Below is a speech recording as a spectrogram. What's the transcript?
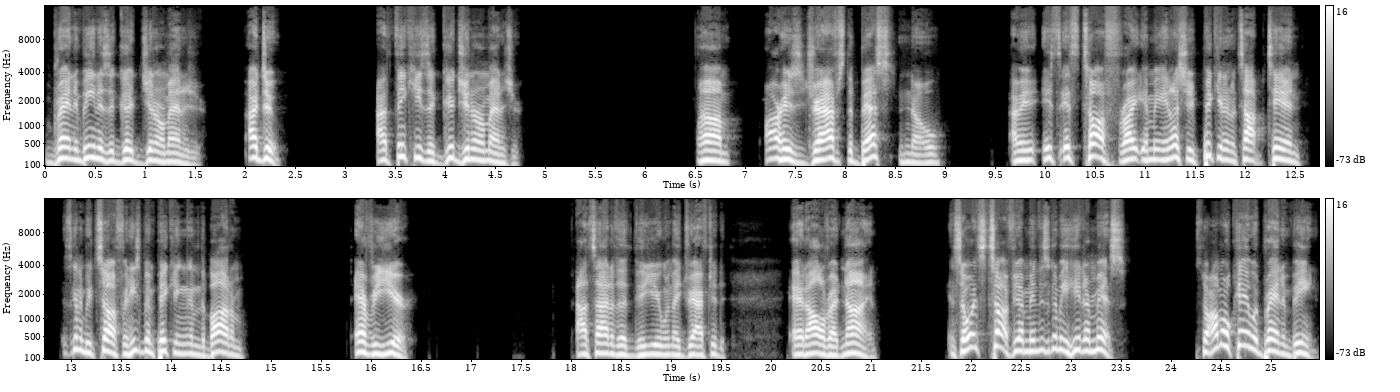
Brandon Beane is a good general manager. I do. I think he's a good general manager. Um, are his drafts the best? No. I mean, it's it's tough, right? I mean, unless you're picking in the top 10, it's going to be tough. And he's been picking in the bottom every year outside of the, the year when they drafted Ed Oliver at nine. And so it's tough. I mean, this is going to be hit or miss. So I'm okay with Brandon Beane.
